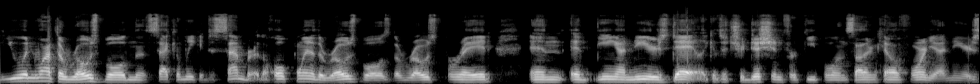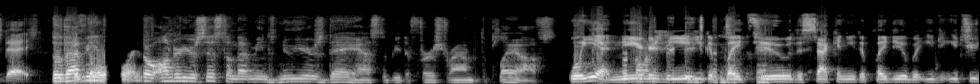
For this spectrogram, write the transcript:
you wouldn't want the Rose Bowl in the second week of December. The whole point of the Rose Bowl is the Rose Parade and it being on New Year's Day. Like it's a tradition for people in Southern California on New Year's Day. So that means whole point. so under your system that means New Year's Day has to be the first round of the playoffs. Well, yeah, New Year's Eve you could play two. The second you could play two, but you do- you two,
